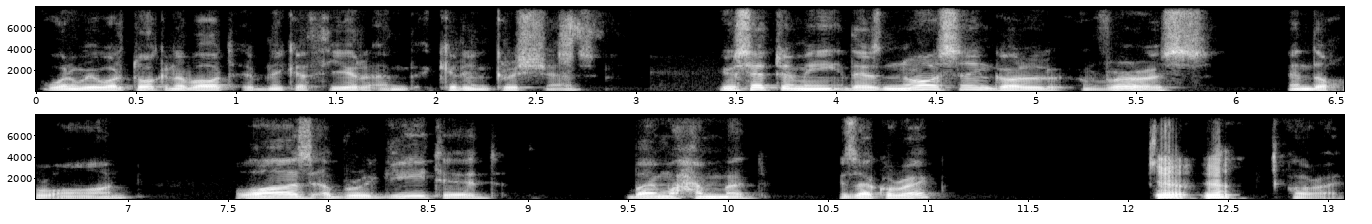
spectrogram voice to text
when we were talking about Ibn Kathir and killing Christians you said to me there's no single verse in the Quran was abrogated by Muhammad is that correct Yeah, yeah. all right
